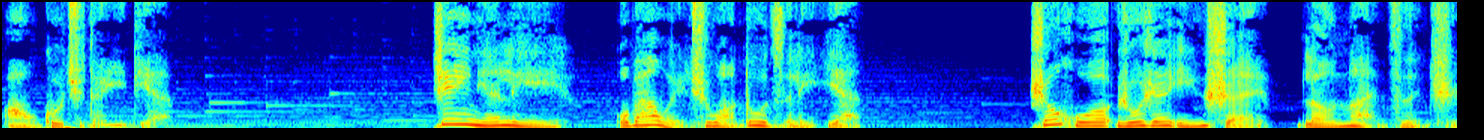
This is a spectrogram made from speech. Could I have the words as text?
熬过去的一天。这一年里，我把委屈往肚子里咽。生活如人饮水，冷暖自知。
